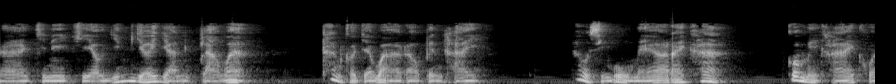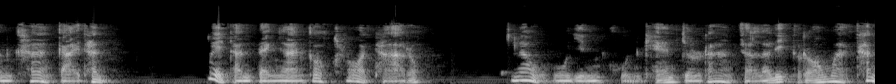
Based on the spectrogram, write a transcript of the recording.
ราชินีเขียวยิ้มเย้ยหยันกล่าวว่า ท่านก็จะว่าเราเป็นใครเล่าสิมอุ้งแม้อะไรค่าก็ไม่คล้ายคนข้างกายท่าน ไม่ทันแต่งงานก็คลอดทารก เล่าหูยินขุนแค้นจนร่างจันลลิกร้องว่าท่าน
